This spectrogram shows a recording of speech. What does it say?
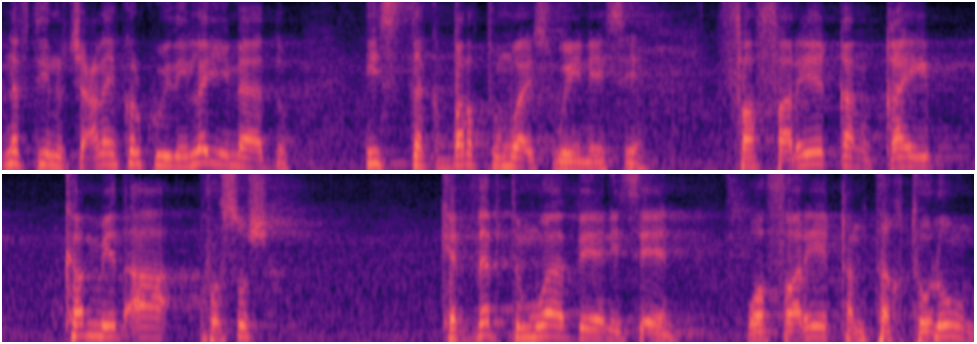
naftiinnu jeclayn kolkuu idinla yimaado istakbartum waa isweynayseen fa fariiqan qayb ka mid ah rususha. Kadabtum waa beeniseen. Wa fariiqan taqtuluun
